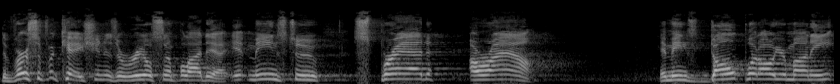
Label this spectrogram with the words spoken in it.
Diversification is a real simple idea. It means to spread around. It means don't put all your money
